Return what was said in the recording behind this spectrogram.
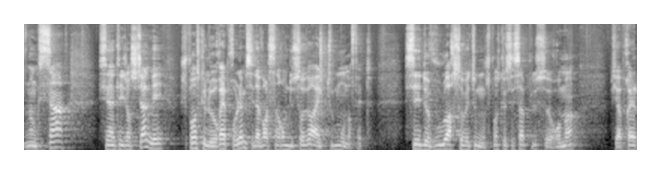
Donc ça, c'est l'intelligence sociale, mais je pense que le vrai problème, c'est d'avoir le syndrome du sauveur avec tout le monde, en fait. C'est de vouloir sauver tout le monde. Je pense que c'est ça plus euh, Romain. Puis après,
